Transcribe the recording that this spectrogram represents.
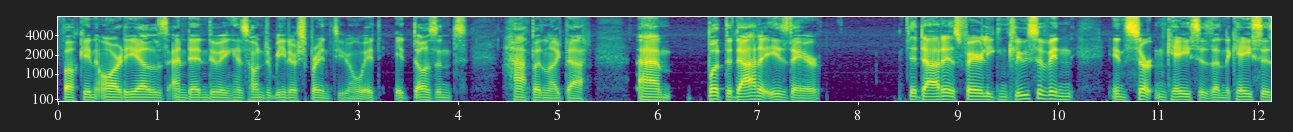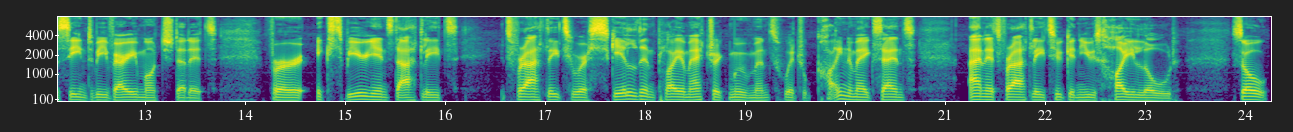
fucking RDLs and then doing his hundred meter sprint. You know, it it doesn't happen like that. Um, but the data is there the data is fairly conclusive in in certain cases and the cases seem to be very much that it's for experienced athletes it's for athletes who are skilled in plyometric movements which kind of makes sense and it's for athletes who can use high load so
